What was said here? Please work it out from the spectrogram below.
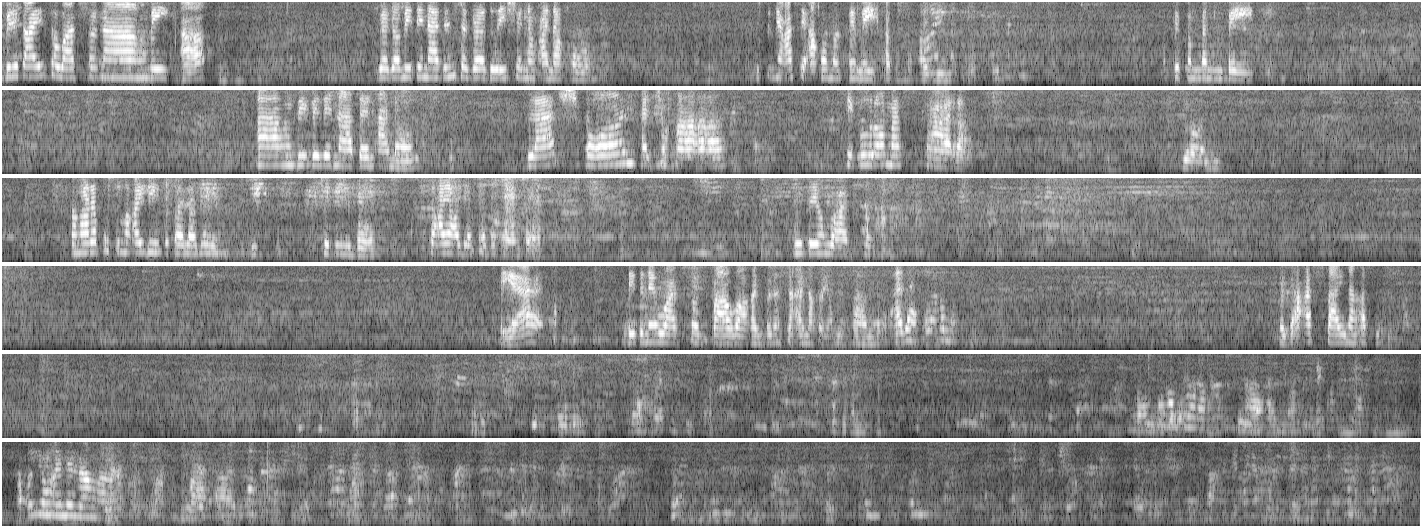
Bili tayo sa Watson ng makeup. Gagamitin natin sa graduation ng anak ko. Gusto niya kasi ako magme-makeup sa kanya. Bakit naman baby? Ang bibili natin ano, blush on at saka siguro mascara. Yun. Pangarap ko sumakay dito talaga eh. Chibibo. Sakay ako dyan sa December. Dito yung Watson. Ayan. Dito na yung Watson. Pawakan ko na sa anak ko yung camera. Ada, wala ka mo. Mag-aas tayo ng assistant. Ako yung ano lang ah. Bata.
